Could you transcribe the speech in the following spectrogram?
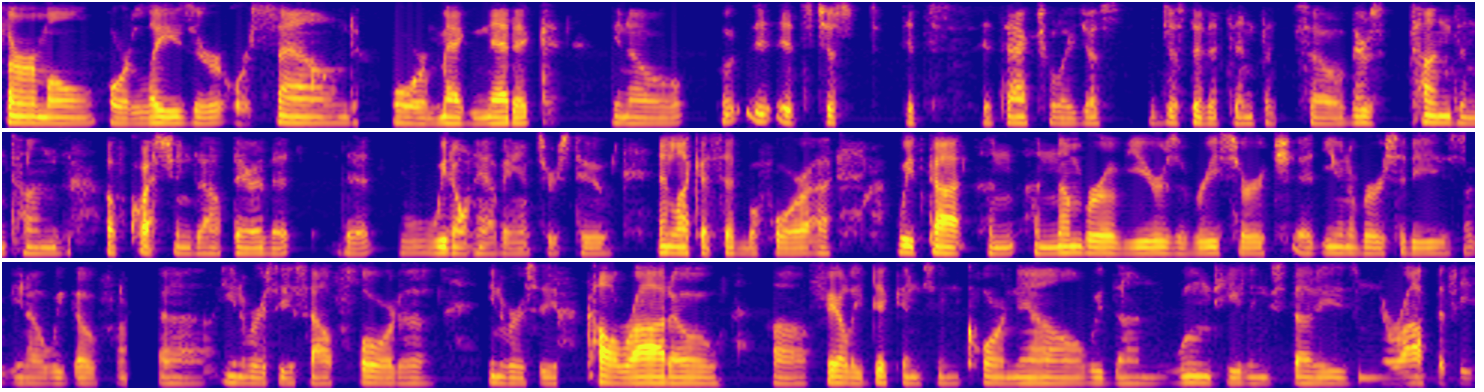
thermal or laser or sound or magnetic, you know, it, it's just it's it's actually just just at its infant. So there's tons and tons of questions out there that that we don't have answers to. And like I said before, uh, we've got an, a number of years of research at universities. You know, we go from uh, University of South Florida, University of Colorado, uh, Fairleigh Dickinson, Cornell. We've done wound healing studies, neuropathy,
